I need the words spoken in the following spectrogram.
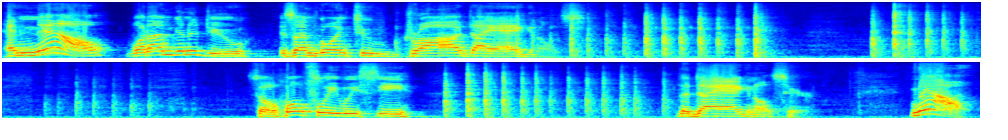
And now what I'm going to do is I'm going to draw diagonals. So hopefully we see the diagonals here. Now,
